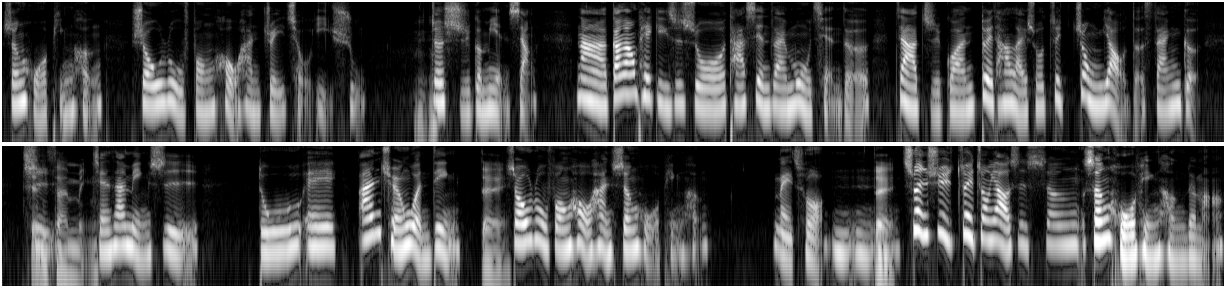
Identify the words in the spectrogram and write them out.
生活平衡、收入丰厚和追求艺术，这十个面向。那刚刚 Peggy 是说，他现在目前的价值观对他来说最重要的三个是前三名，前三名是独 A 安全稳定，对，收入丰厚和生活平衡。没错，嗯嗯，对，顺序最重要的是生生活平衡，对吗？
